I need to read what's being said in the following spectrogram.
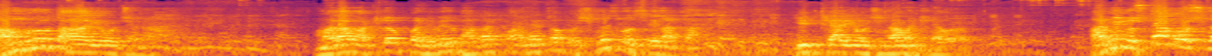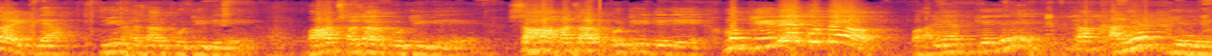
अमृता योजना. मला वाटलं पनवेल भागात पाण्याचा प्रश्नच नसेल आता. इतक्या योजना म्हटल्यावर. आम्ही नुसत्या घोषणा ऐकल्या. तीन हजार कोटी दिले पाच हजार कोटी दिले सहा हजार कोटी दिले. मग गेले कुठं? पाण्यात गेले का खाण्यात गेले?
